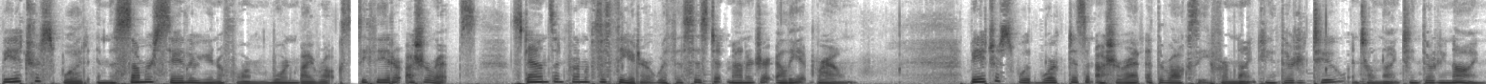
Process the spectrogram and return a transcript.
Beatrice Wood, in the summer sailor uniform worn by Roxy Theatre usherettes, stands in front of the theatre with assistant manager Elliot Brown. Beatrice Wood worked as an usherette at the Roxy from 1932 until 1939.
